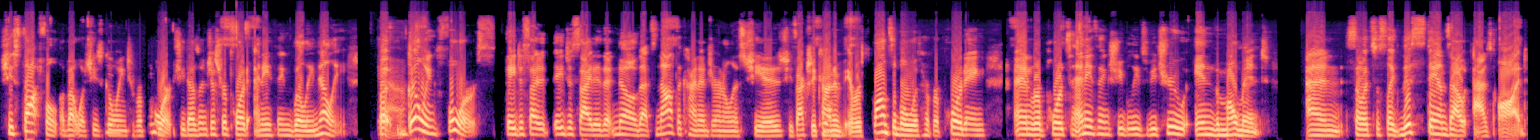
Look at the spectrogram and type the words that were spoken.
she's thoughtful about what she's going to report. She doesn't just report anything willy nilly. But going forth, they decided they decided that no, that's not the kind of journalist she is. She's actually kind of irresponsible with her reporting and reports anything she believes to be true in the moment. And so it's just like this stands out as odd,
